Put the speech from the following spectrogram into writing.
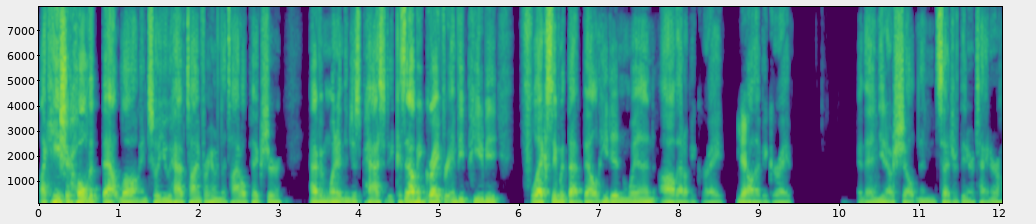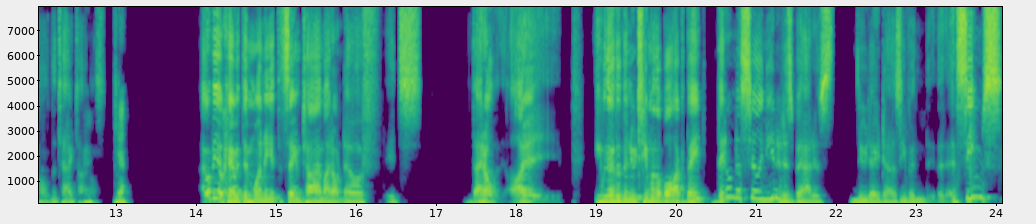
Like he should hold it that long until you have time for him in the title picture. Have him win it and then just pass it because that'll be great for MVP to be flexing with that belt he didn't win. Oh, that'll be great. Yeah. Oh, that'd be great. And then you know Shelton and Cedric the Entertainer holding the tag titles. Mm, yeah. I would be okay with them winning at the same time. I don't know if it's. I don't. I even though they're the new team on the block, they they don't necessarily need it as bad as New Day does. Even it seems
